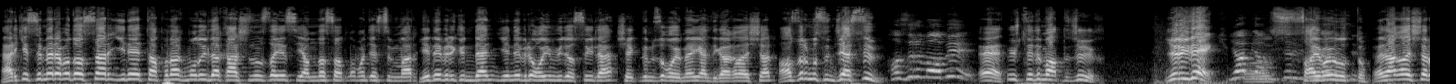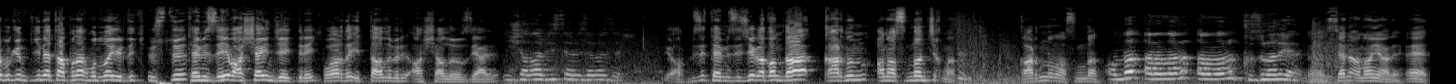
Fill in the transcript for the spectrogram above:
Herkese merhaba dostlar. Yine tapınak moduyla karşınızdayız. Yanında satlama Cesim var. Yeni bir günden yeni bir oyun videosuyla şeklimizi koymaya geldik arkadaşlar. Hazır mısın Cesim? Hazırım abi. Evet. 3 dedim atlıcık. Yürü gidelim. Yap yap, Oo, işleri bize Saymayı yapsın. unuttum. Evet arkadaşlar bugün yine tapınak moduna girdik. Üstü temizleyip aşağı inecek direkt. Bu arada iddialı bir aşağılığız yani. İnşallah bizi temizlemezler. Yok bizi temizleyecek adam daha karnının anasından çıkmadı. Karnının anasından. Onlar anaların anaların kuzuları yani. Evet, sen anan yani. Evet.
